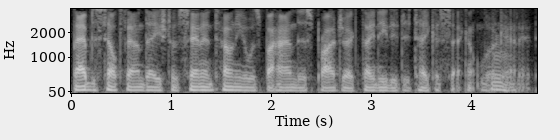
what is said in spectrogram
Baptist Health Foundation of San Antonio was behind this project, they needed to take a second look mm. at it.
